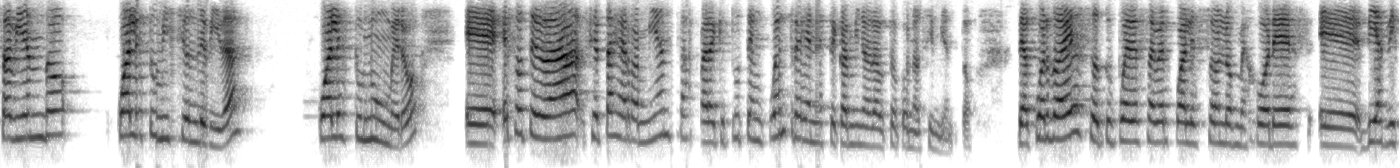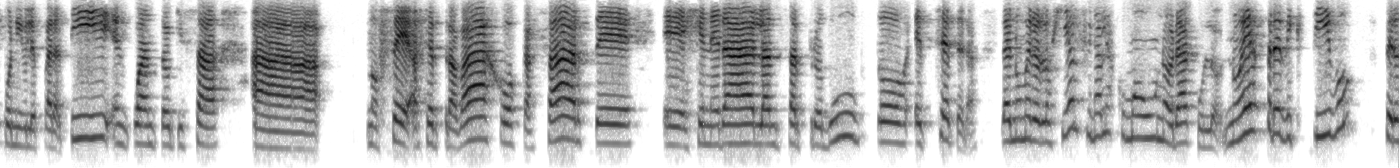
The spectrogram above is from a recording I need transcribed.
sabiendo cuál es tu misión de vida, cuál es tu número. Eh, eso te da ciertas herramientas para que tú te encuentres en este camino de autoconocimiento. De acuerdo a eso, tú puedes saber cuáles son los mejores eh, días disponibles para ti en cuanto quizá a, no sé, hacer trabajos, casarte, eh, generar, lanzar productos, etcétera. La numerología al final es como un oráculo, no es predictivo, pero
